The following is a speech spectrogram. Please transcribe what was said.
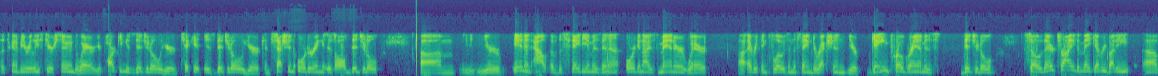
that's going to be released here soon to where your parking is digital, your ticket is digital, your concession ordering is all digital. Um, you're in and out of the stadium is in an organized manner where uh, everything flows in the same direction. Your game program is digital. So they're trying to make everybody uh,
